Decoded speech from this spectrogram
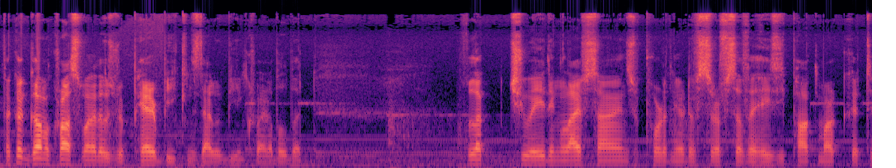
If I could come across one of those repair beacons, that would be incredible, but... Fluctuating life signs reported near the surface of a hazy pock market,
